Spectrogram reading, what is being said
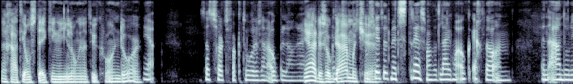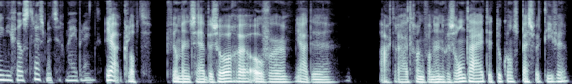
dan gaat die ontsteking in je longen natuurlijk gewoon door. dat soort factoren zijn ook belangrijk. Ja, dus ook En daar hoe- moet Hoe je. zit het met stress? Want het lijkt me ook echt wel een, een aandoening die veel stress met zich meebrengt. Ja, klopt. Veel mensen hebben zorgen over ja, de achteruitgang van hun gezondheid, de toekomstperspectieven.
